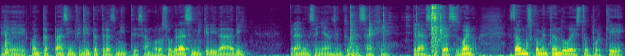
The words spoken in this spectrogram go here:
eh, cuánta paz infinita transmites, amoroso. Gracias, mi querida Adi. Gran enseñanza en tu mensaje. Gracias, gracias. Bueno, estábamos comentando esto porque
